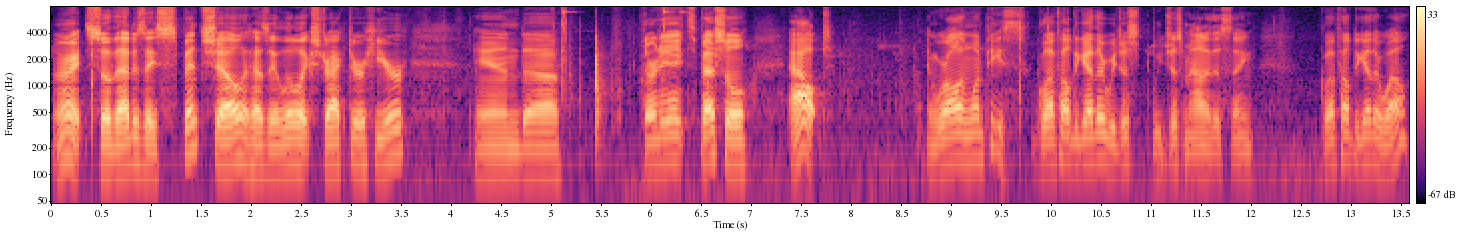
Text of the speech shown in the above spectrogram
right, so that is a spent shell. It has a little extractor here, and uh, 38 special out, and we're all in one piece. Glove held together. We just we just mounted this thing. Glove held together well.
